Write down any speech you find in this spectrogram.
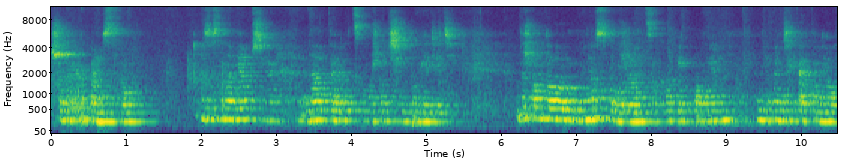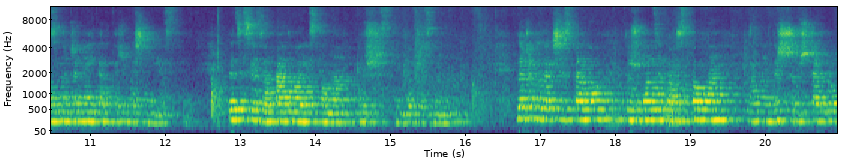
Szanowni Państwo, zastanawiałam się nad tym, co można dzisiaj powiedzieć. Doszłam do wniosku, że cokolwiek powiem, nie będzie tak to miało znaczenia i tak też właśnie jest. Decyzja zapadła, jest ona już wszystkim dobrze znana. Dlaczego tak się stało? Otóż władze państwowe na najwyższym szczeblu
